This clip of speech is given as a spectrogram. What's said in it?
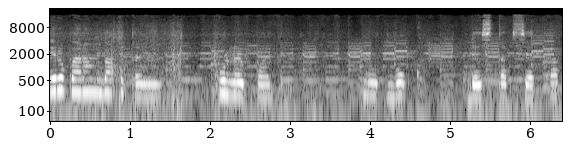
Pero parang bakit ano, cooler pad, notebook, desktop setup.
